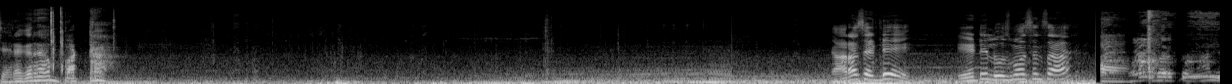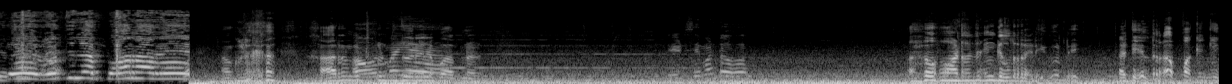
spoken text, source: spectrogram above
జరగరా బట్ట యారా సెడ్డి ఏంటి లూజ్ మోషన్సా కారు అవును మయ్యా. వెళ్ళిపోతున్నాడు ఏడ్సేమంటావు అదో వాటర్ ట్యాంకులు రెడీగా ఉండి అటు వెళ్ళరా పక్కకి.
